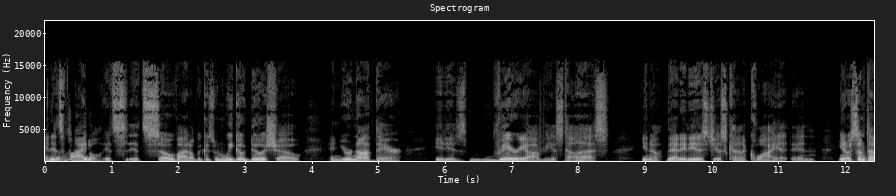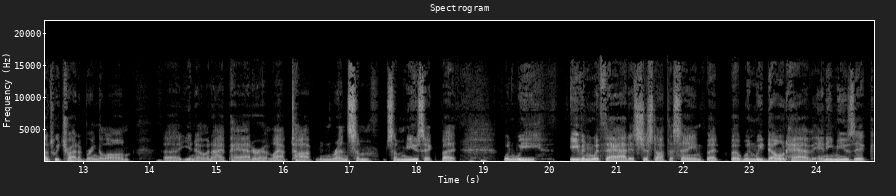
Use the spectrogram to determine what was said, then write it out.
and it's vital. It's it's so vital because when we go do a show and you're not there, it is very obvious to us, you know, that it is just kind of quiet. And you know, sometimes we try to bring along, uh, you know, an iPad or a laptop and run some some music, but when we even with that, it's just not the same. But but when we don't have any music,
